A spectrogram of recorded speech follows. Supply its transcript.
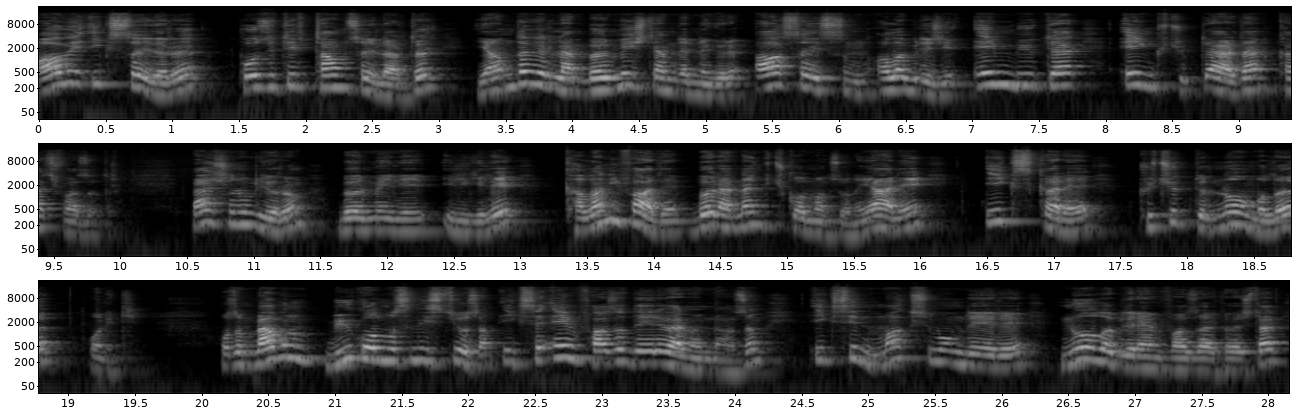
A ve X sayıları pozitif tam sayılardır. Yanda verilen bölme işlemlerine göre A sayısının alabileceği en büyük değer en küçük değerden kaç fazladır? Ben şunu biliyorum bölme ile ilgili kalan ifade bölenden küçük olmak zorunda. Yani x kare küçüktür ne olmalı? 12. O zaman ben bunun büyük olmasını istiyorsam x'e en fazla değeri vermem lazım. X'in maksimum değeri ne olabilir en fazla arkadaşlar?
